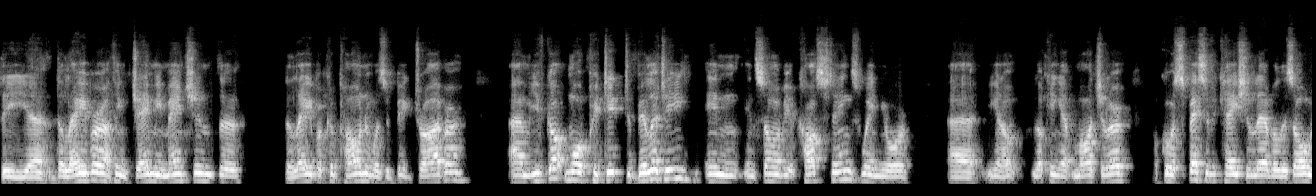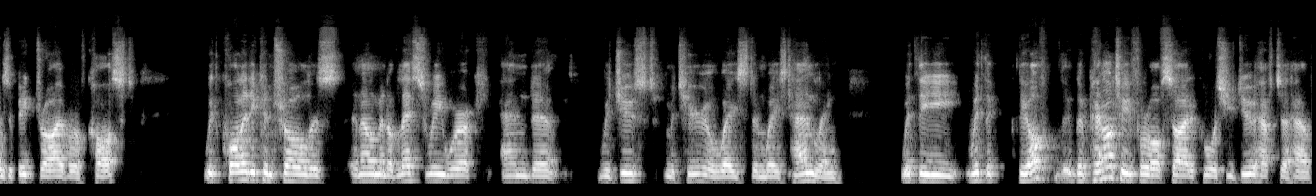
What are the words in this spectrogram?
the uh, the labor. I think Jamie mentioned the the labor component was a big driver. Um, you've got more predictability in in some of your costings when you're uh, you know looking at modular. Of course, specification level is always a big driver of cost. With quality control, there's an element of less rework and uh, reduced material waste and waste handling. With the with the the, off, the penalty for offsite, of course, you do have to have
